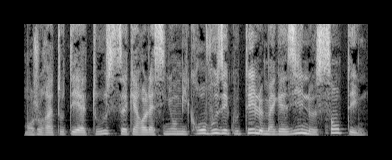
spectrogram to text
Bonjour à toutes et à tous, Carole Assignon Micro, vous écoutez le magazine Santé.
